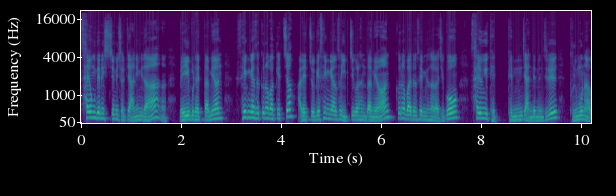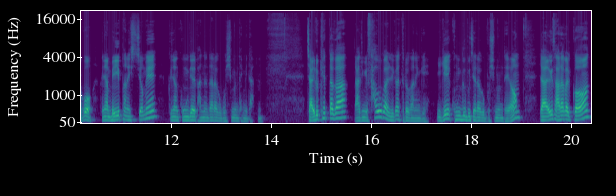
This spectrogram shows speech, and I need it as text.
사용되는 시점이 절대 아닙니다. 어, 매입을 했다면 세금계서 끊어봤겠죠? 아래쪽에 세금계서 입증을 한다면 끊어받은 세금계서 가지고 사용이 됐, 됐는지 안 됐는지를 불문하고 그냥 매입하는 시점에 그냥 공제를 받는다라고 보시면 됩니다. 음. 자 이렇게 했다가 나중에 사후 관리가 들어가는 게 이게 공급의제라고 보시면 돼요. 자 여기서 알아갈 건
